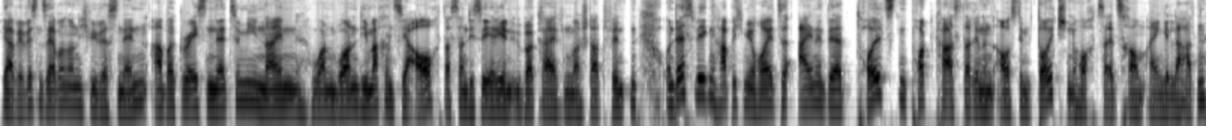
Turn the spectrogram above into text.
Ja, wir wissen selber noch nicht, wie wir es nennen, aber Grey's Anatomy 911, die machen es ja auch, dass dann die Serien übergreifend mal stattfinden. Und deswegen habe ich mir heute eine der tollsten Podcasterinnen aus dem deutschen Hochzeitsraum eingeladen.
